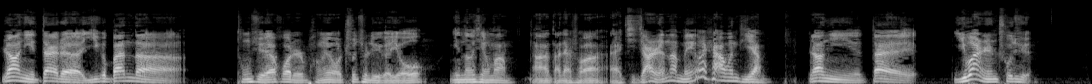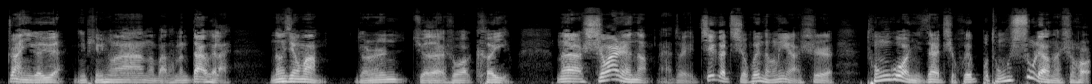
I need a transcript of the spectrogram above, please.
让你带着一个班的 同学或者是朋友出去旅个游，你能行吗？啊，大家说，哎，几家人呢？没有啥问题啊。让你带一万人出去转一个月，你平平安安的把他们带回来，能行吗？有人觉得说可以。那十万人呢？哎，对，这个指挥能力啊，是通过你在指挥不同数量的时候，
